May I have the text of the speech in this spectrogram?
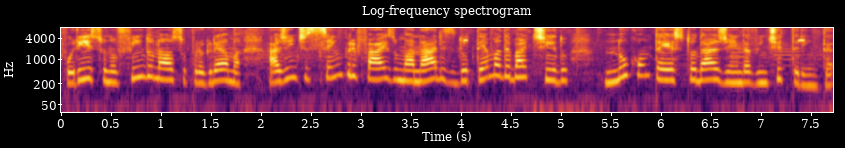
Por isso, no fim do nosso programa, a gente sempre faz uma análise do tema debatido no contexto da Agenda 2030.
